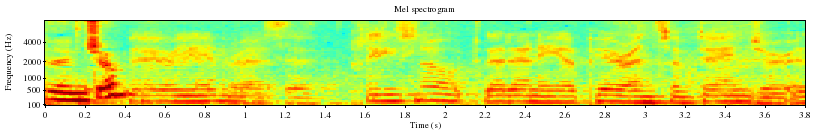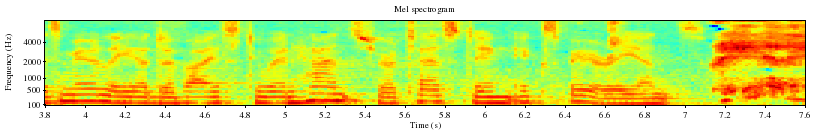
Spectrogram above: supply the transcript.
And jump. Very impressive. Please note that any appearance of danger is merely a device to enhance your testing experience. Really?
